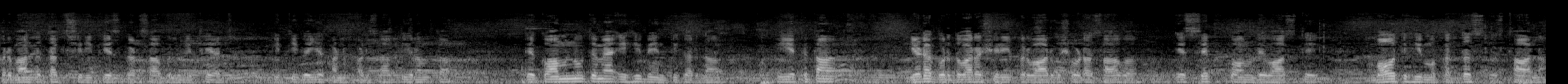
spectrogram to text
ਪ੍ਰਬੰਧ ਤਖਤ ਸ੍ਰੀ ਕੇਸਗੜ੍ਹ ਸਾਹਿਬ ਵੱਲੋਂ ਇੱਥੇ ਅੱਜ ਕੀਤੀ ਗਈ ਅਖੰਡ ਪਾਠ ਸਾਹਿਬ ਦੀ ਆਰੰਭਤਾ। ਤੇ ਕੌਮ ਨੂੰ ਤੇ ਮੈਂ ਇਹੀ ਬੇਨਤੀ ਕਰਦਾ ਕਿ ਇੱਕ ਤਾਂ ਜਿਹੜਾ ਗੁਰਦੁਆਰਾ ਸ੍ਰੀ ਪਰਿਵਾਰ ਵਿਛੋੜਾ ਸਾਹਿਬ ਆ, ਇਹ ਸਿੱਖ ਕੌਮ ਦੇ ਵਾਸਤੇ ਬਹੁਤ ਹੀ ਮੁਕੱਦਸ ਸਥਾਨ ਆ।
